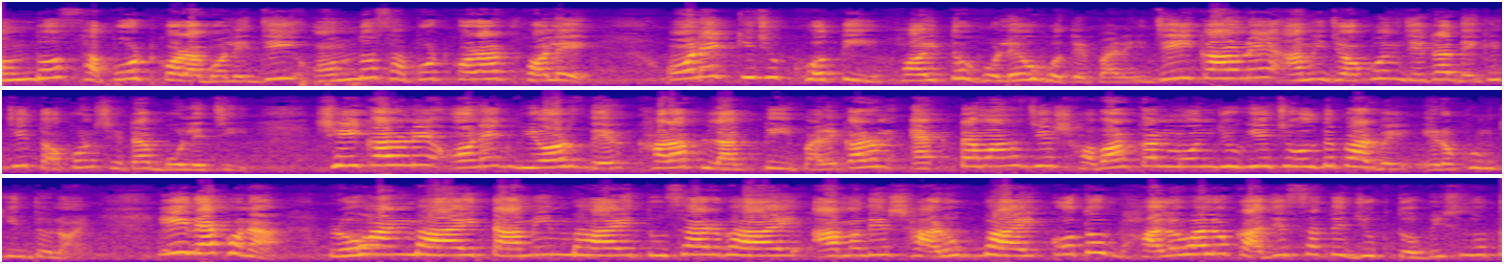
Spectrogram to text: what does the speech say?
অন্ধ সাপোর্ট করা বলে। যেই অন্ধ সাপোর্ট করার ফলে অনেক কিছু ক্ষতি হয়তো হলেও হতে পারে। যেই কারণে আমি যখন যেটা দেখেছি তখন সেটা বলেছি। সেই কারণে অনেক ভিউয়ার্সদের খারাপ লাগতেই পারে, কারণ একটা মানুষ যে সবার কান মন জুগিয়ে চলতে পারবে এরকম কিন্তু নয়। এই দেখো না, রোহান ভাই, তামিম ভাই, তুষার ভাই, আমাদের শাহরুখ ভাই, কত ভালো ভালো কাজের সাথে যুক্ত, বিশেষত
